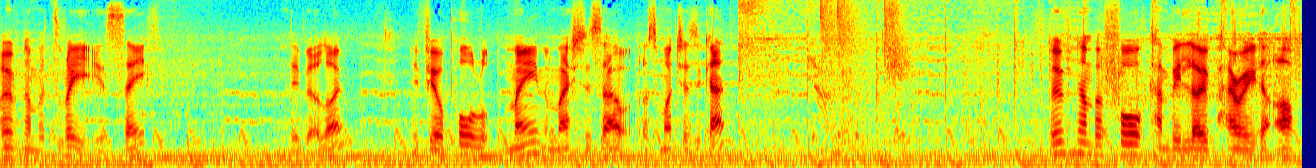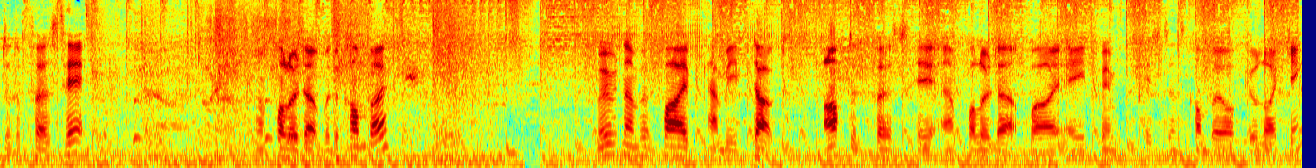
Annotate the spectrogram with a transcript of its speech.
Move number three is safe, leave it alone. If you're Paul main, mash this out as much as you can. Move number 4 can be low parried after the first hit and followed up with a combo. Move number 5 can be ducked after the first hit and followed up by a twin pistons combo of your liking.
